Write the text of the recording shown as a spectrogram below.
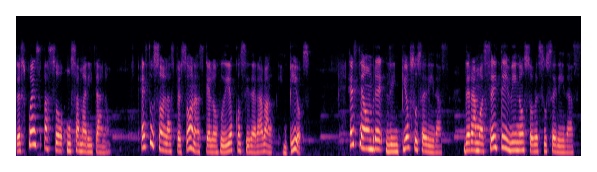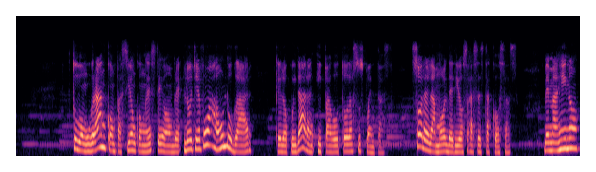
Después pasó un samaritano. Estos son las personas que los judíos consideraban impíos. Este hombre limpió sus heridas, derramó aceite y vino sobre sus heridas. Tuvo gran compasión con este hombre, lo llevó a un lugar que lo cuidaran y pagó todas sus cuentas. Solo el amor de Dios hace estas cosas. Me imagino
